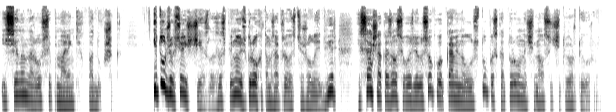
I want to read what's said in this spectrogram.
и села на россыпь маленьких подушек. И тут же все исчезло. За спиной с грохотом закрылась тяжелая дверь, и Саша оказался возле высокого каменного уступа, с которого начинался четвертый уровень.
